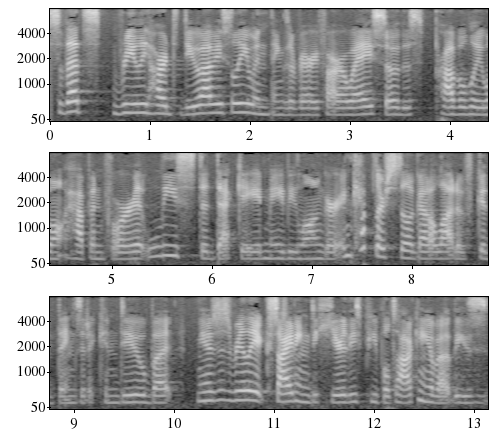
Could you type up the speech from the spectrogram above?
So that's really hard to do, obviously, when things are very far away. So this probably won't happen for at least a decade, maybe longer. And Kepler's still got a lot of good things that it can do, but you know, it's just really exciting to hear these people talking about these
